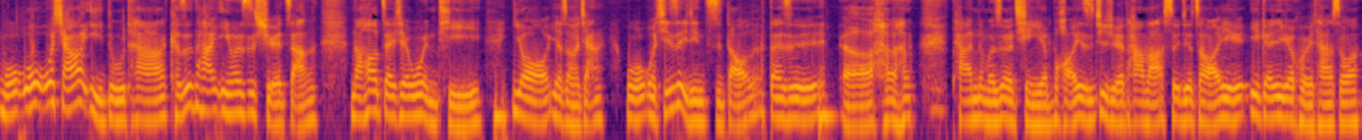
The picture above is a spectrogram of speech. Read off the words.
我我我想要已读他，可是他因为是学长，然后这些问题又要怎么讲？我我其实已经知道了，但是呃，他那么热情，也不好意思拒绝他嘛，所以就只好一一个一个回他说，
